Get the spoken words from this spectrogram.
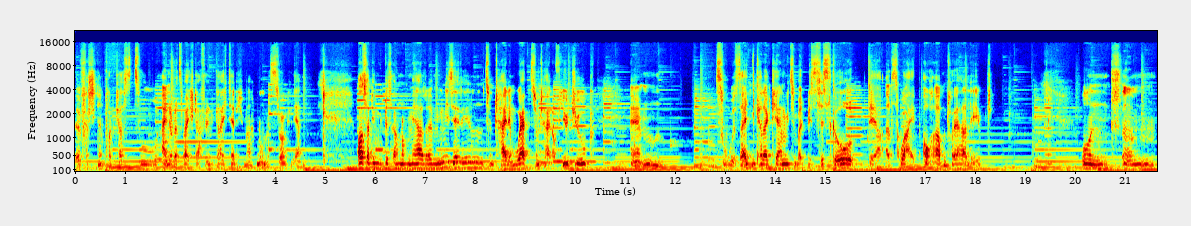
äh, verschiedene Podcasts zu ein oder zwei Staffeln gleichzeitig machen, um das zu erklären. Außerdem gibt es auch noch mehrere Miniserien, zum Teil im Web, zum Teil auf YouTube, ähm, zu Seitencharakteren wie zum Beispiel Cisco, der als Swipe auch Abenteuer erlebt. Und ähm,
